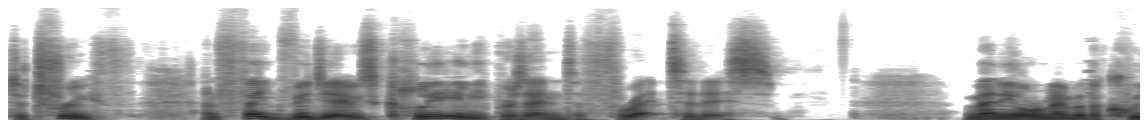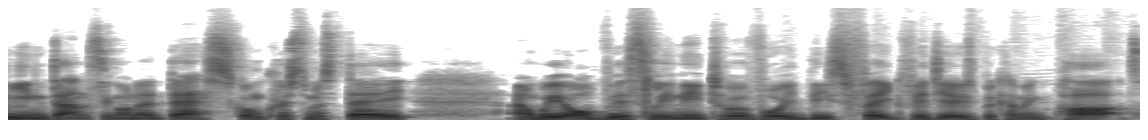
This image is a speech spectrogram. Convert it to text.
to truth, and fake videos clearly present a threat to this. Many will remember the Queen dancing on her desk on Christmas Day, and we obviously need to avoid these fake videos becoming part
